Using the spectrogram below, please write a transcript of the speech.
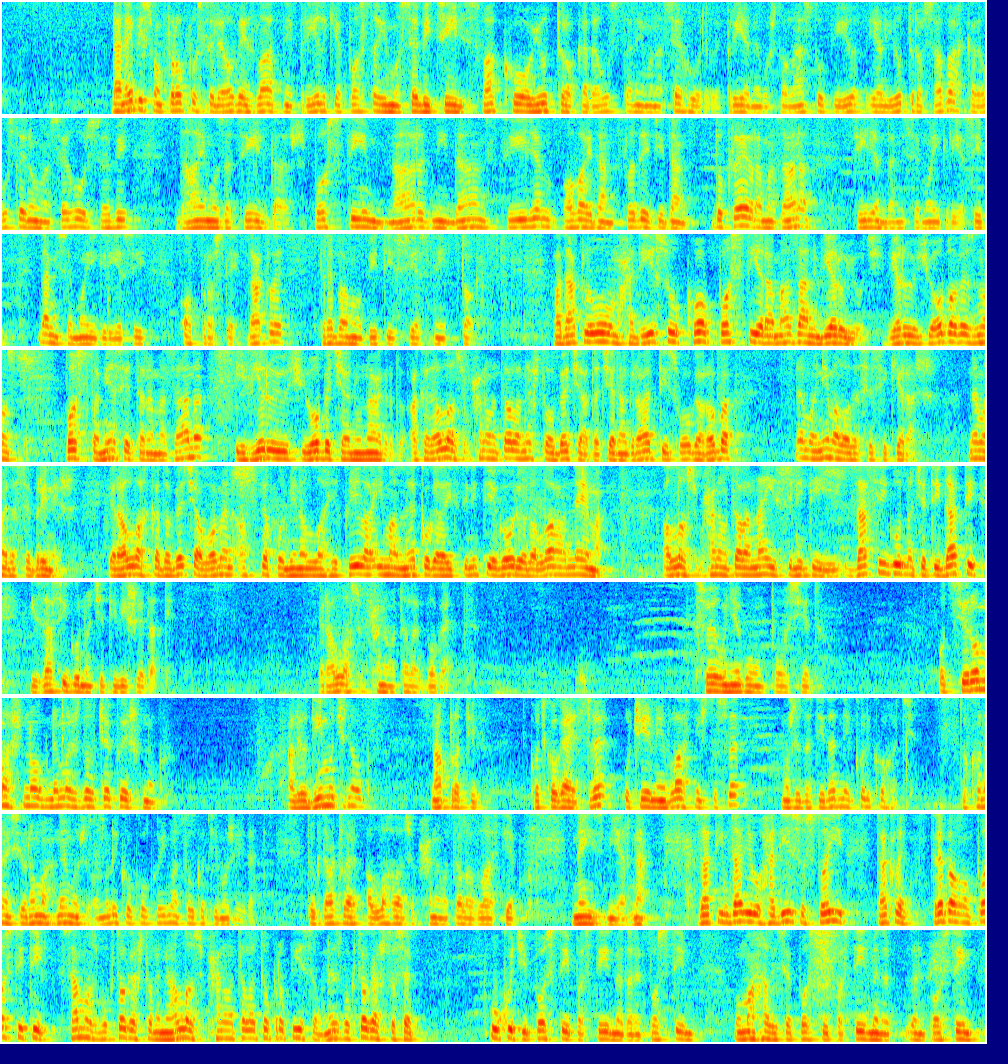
da ne bismo propustili ove zlatne prilike, postavimo sebi cilj svako jutro kada ustanemo na sehur ili prije nego što nastupi je jutro sabah, kada ustanemo na sehur sebi dajmo za cilj da postim narodni dan s ciljem, ovaj dan, sljedeći dan, do kraja Ramazana, s ciljem da mi se moji grijesi, da mi se moji grijesi oproste. Dakle, trebamo biti svjesni toga. Pa dakle, u ovom hadisu, ko posti Ramazan vjerujući, vjerujući obaveznost posta mjeseca Ramazana i vjerujući u obećanu nagradu. A kada Allah subhanahu wa ta'ala nešto obeća da će nagraditi svoga roba, nemoj nimalo da se sikiraš, nemoj da se brineš. Jer Allah kad obeća vomen astaku min Allahi qila ima li nekoga da istinitije govori od Allaha? Nema. Allah subhanahu wa ta'ala najistinitiji zasigurno će ti dati i zasigurno će ti više dati. Jer Allah subhanahu wa ta'ala je bogat. Sve u njegovom posjedu. Od siromašnog ne možeš da očekuješ mnogo. Ali od imućnog, naprotiv, kod koga je sve, u čijem je vlasništvu sve, može da ti dadne koliko hoće. Dok onaj siromah ne može, onoliko koliko ima, toliko ti može i dati. Dok dakle, Allah subhanahu wa ta'ala vlast je neizmjerna. Zatim dalje u hadisu stoji, dakle, trebamo postiti samo zbog toga što nam je Allah subhanahu wa ta'ala to propisao, ne zbog toga što se u kući posti pa stid me da ne postim, u mahali se posti pa stid me da ne postim,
